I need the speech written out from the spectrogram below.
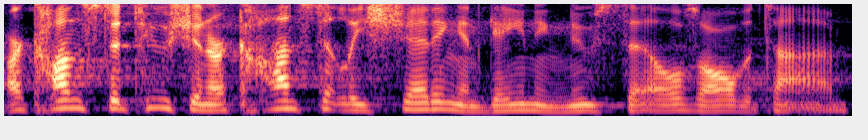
our constitution are constantly shedding and gaining new cells all the time.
